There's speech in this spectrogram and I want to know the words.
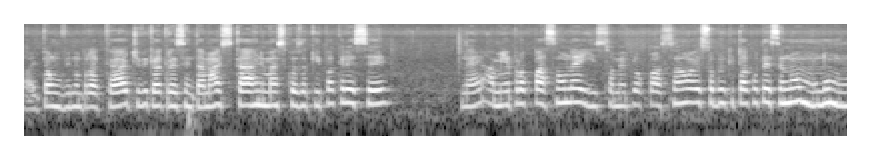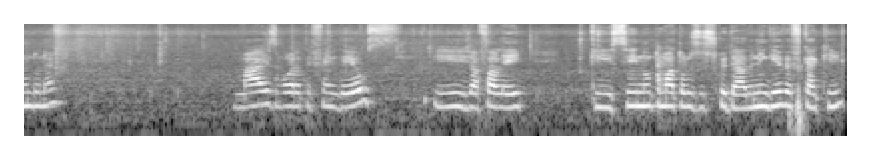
Aí estão vindo para cá, tive que acrescentar mais carne, mais coisa aqui para crescer, né? A minha preocupação não é isso, a minha preocupação é sobre o que está acontecendo no, no mundo, né? Mas bora ter fé em Deus e já falei que se não tomar todos os cuidados, ninguém vai ficar aqui.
